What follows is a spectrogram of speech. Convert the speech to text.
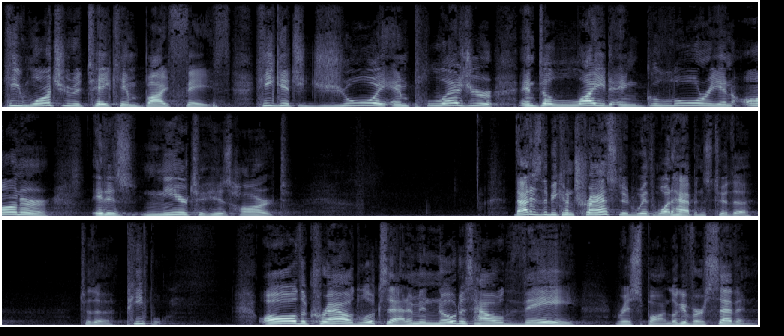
He wants you to take Him by faith. He gets joy and pleasure and delight and glory and honor. It is near to His heart. That is to be contrasted with what happens to the, to the people. All the crowd looks at him and notice how they respond. Look at verse 7.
